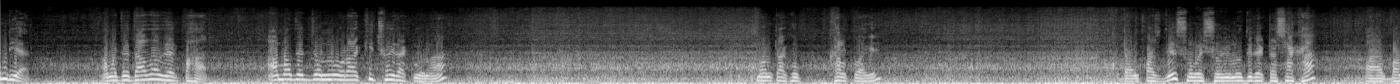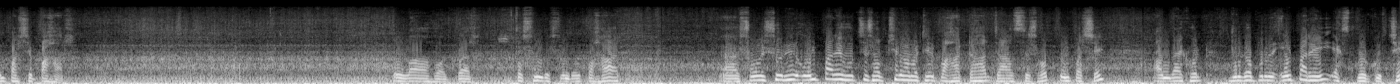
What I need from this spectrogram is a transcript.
ইন্ডিয়ার, আমাদের দাদাদের পাহাড়। আমাদের জন্য ওরা কিছুই রাখল না। মনটা খুব খারাপ লাগে। ডান পাশ দিয়ে সোমেশ্বরী নদীর একটা শাখা আর বাম পাশে পাহাড়। আল্লাহ আকবার এত সুন্দর সুন্দর পাহাড়। সোমেশ্বরীর ওই পারে হচ্ছে সব চিনামাটির পাহাড় টাহাড় যা আছে সব ওই পাশে। আমরা এখন দুর্গাপুরের এই পারেই এক্সপ্লোর করছি।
